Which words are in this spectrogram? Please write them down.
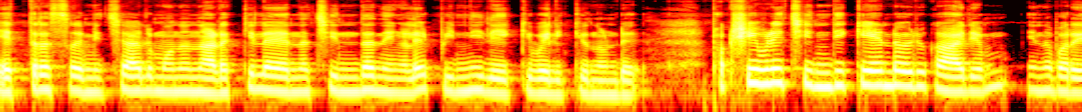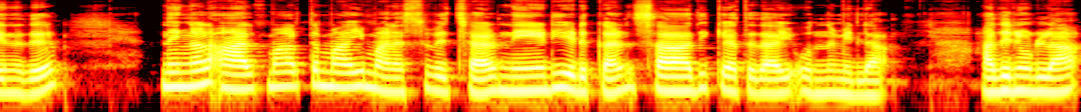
എത്ര ശ്രമിച്ചാലും ഒന്നും നടക്കില്ല എന്ന ചിന്ത നിങ്ങളെ പിന്നിലേക്ക് വലിക്കുന്നുണ്ട്. പക്ഷേ ഇവിടെ ചിന്തിക്കേണ്ട ഒരു കാര്യം എന്ന് പറയുന്നത് നിങ്ങൾ ആത്മാർത്ഥമായി മനസ്സ് വെച്ചാൽ നേടിയെടുക്കാൻ സാധിക്കാത്തതായി ഒന്നുമില്ല. അതിനുള്ള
